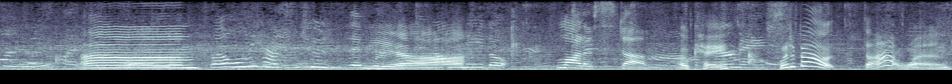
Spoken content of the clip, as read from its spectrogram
cool. Um, But it only has two zippers. Yeah. And I'll need a lot of stuff. Okay. What about that one?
